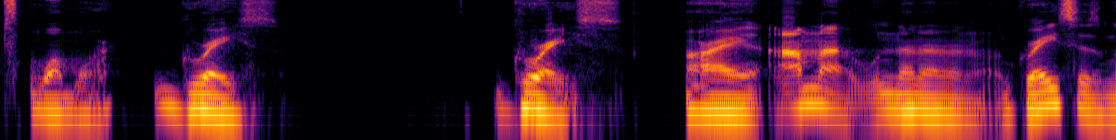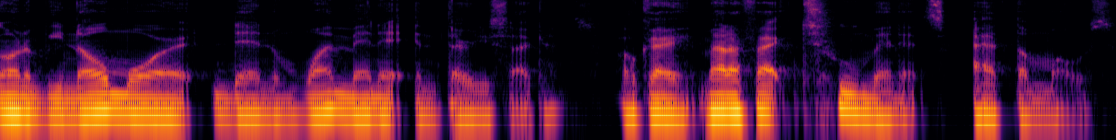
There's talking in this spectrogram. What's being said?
one more grace. Grace. All right. I'm not, no, no, no, no. Grace is going to be no more than one minute and 30 seconds. Okay. Matter of fact, two minutes at the most.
